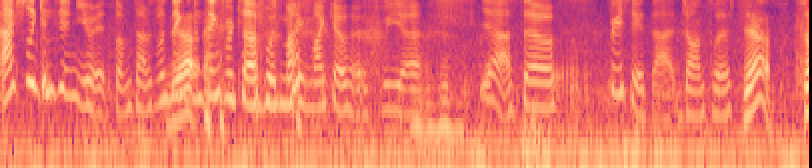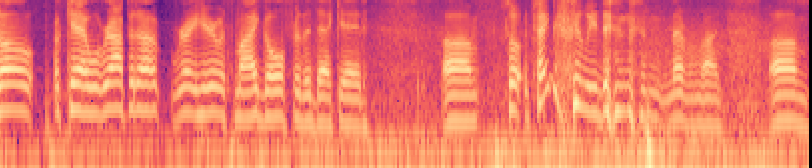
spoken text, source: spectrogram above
actually continue it. Sometimes when things Yeah. when things were tough with my my co-host, we uh, yeah. So appreciate that, John Swift. Yeah. So, okay, we'll wrap it up right here with my goal for the decade. Um, so, technically, we didn't. never mind. Um,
